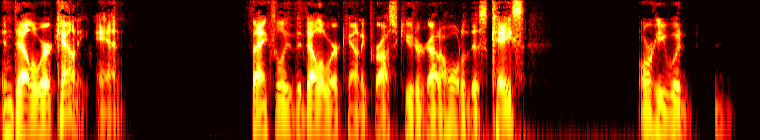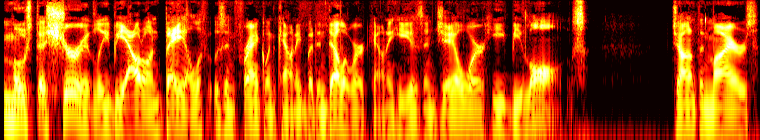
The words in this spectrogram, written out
in Delaware County. And thankfully, the Delaware County prosecutor got a hold of this case, or he would most assuredly be out on bail if it was in Franklin County, but in Delaware County, he is in jail where he belongs. Jonathan Myers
